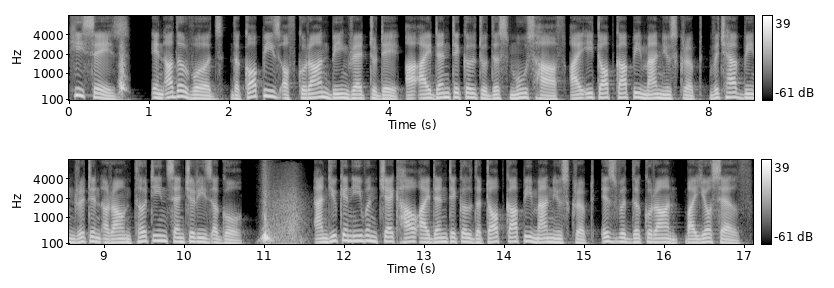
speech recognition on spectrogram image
He says, in other words, the copies of Quran being read today are identical to this Mushaf i.e. Topkapi manuscript which have been written around 13 centuries ago. And you can even check how identical the Topkapi manuscript is with the Quran by yourself.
